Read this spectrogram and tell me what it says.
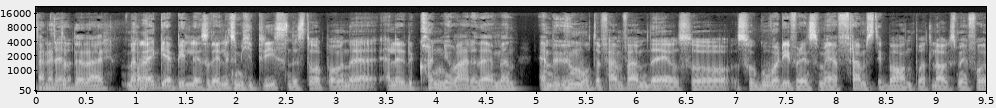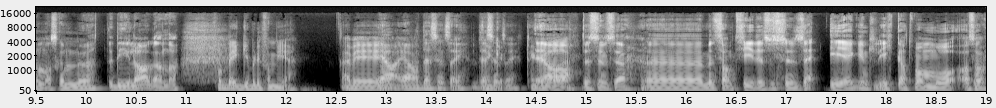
det er nettopp det det er. Men begge er billige, så det er liksom ikke prisen det står på. Men det, eller det kan jo være det, men MBUMO til 5-5 det er jo så, så god verdi for den som er fremst i banen på et lag som er i form og skal møte de lagene. da. For begge blir for mye. Er vi Ja, ja det syns jeg. Det tenker- syns jeg. Ja, det? det syns jeg. Eh, Men samtidig så syns jeg egentlig ikke at man må altså,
